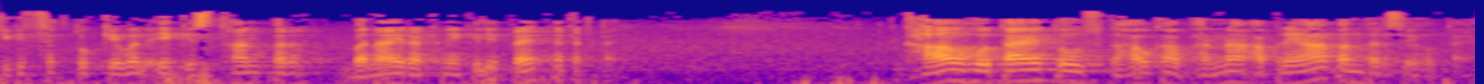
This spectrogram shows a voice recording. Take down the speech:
चिकित्सक तो केवल एक स्थान पर बनाए रखने के लिए प्रयत्न करता है। घाव होता है तो उस घाव का भरना अपने आप अंदर से होता है।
